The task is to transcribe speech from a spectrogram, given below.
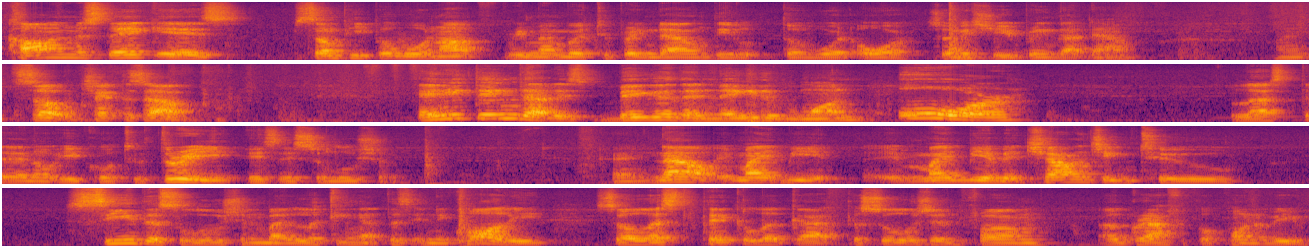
Common mistake is some people will not remember to bring down the, the word or, so make sure you bring that down. Right. So check this out. Anything that is bigger than negative 1 or less than or equal to 3 is a solution. Okay. Now it might be it might be a bit challenging to see the solution by looking at this inequality. So let's take a look at the solution from a graphical point of view.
